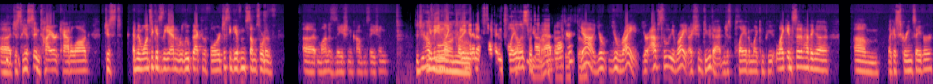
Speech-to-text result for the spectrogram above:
uh, just his entire catalog, just and then once it gets to the end, we'll loop back to the forward just to give him some sort of uh, monetization compensation. Did you have You mean more like on putting your? it in a fucking playlist You without ad blocker? Yeah, you're you're right. You're absolutely right. I should do that and just play it on my computer. Like instead of having a um like a screensaver,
